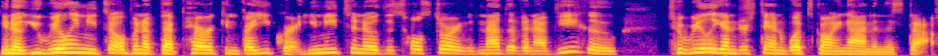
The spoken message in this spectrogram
You know, you really need to open up that Perek in Vayikra. You need to know this whole story with Nadav and Avihu to really understand what's going on in this stuff.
